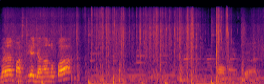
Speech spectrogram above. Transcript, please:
Dan yang pasti ya jangan lupa Oh my god.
